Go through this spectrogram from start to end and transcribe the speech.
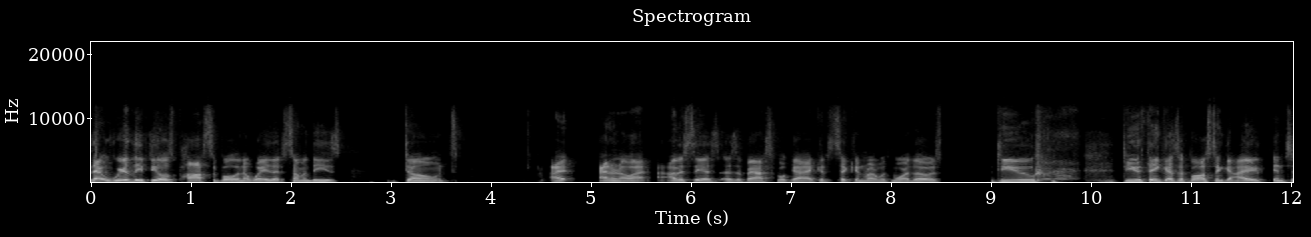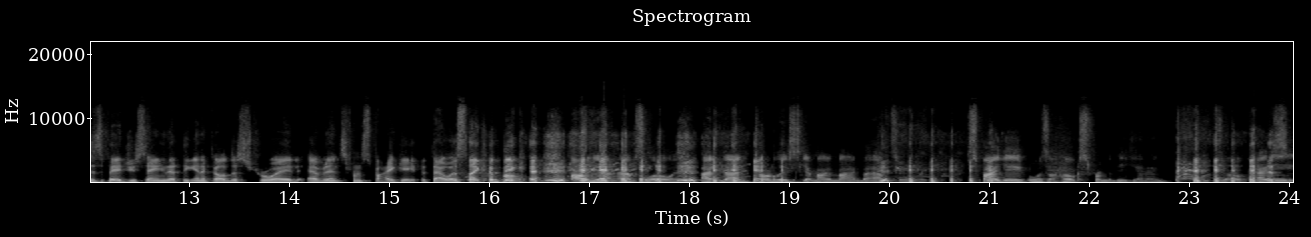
that weirdly feels possible in a way that some of these don't. I I don't know. I obviously as, as a basketball guy, I could stick and run with more of those. Do you do you think as a Boston guy I anticipated you saying that the NFL destroyed evidence from Spygate? That that was like a big Oh yeah, absolutely. I, that totally skipped my mind, but absolutely. Spygate was a hoax from the beginning. So any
